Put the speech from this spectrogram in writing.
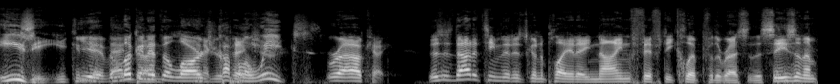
easy." You can yeah, but looking at the larger a couple picture. of weeks, right? Okay, this is not a team that is going to play at a 950 clip for the rest of the season. I'm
